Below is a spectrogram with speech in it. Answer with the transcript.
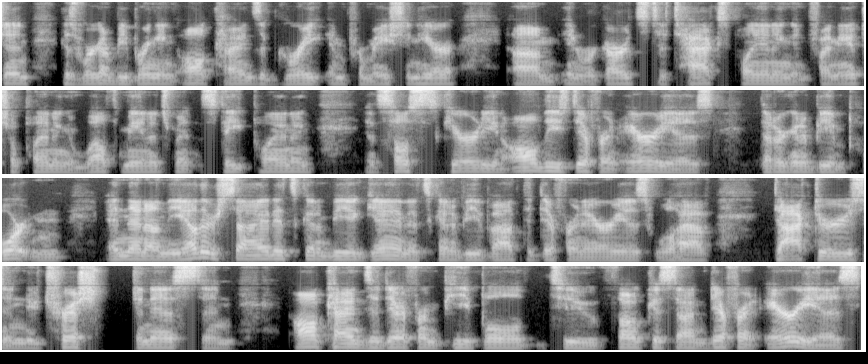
because we're going to be bringing all kinds of great information here um, in regards to tax planning and financial planning and wealth management and estate planning and social security and all these different areas that are going to be important and then on the other side, it's going to be again, it's going to be about the different areas. We'll have doctors and nutritionists and all kinds of different people to focus on different areas,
